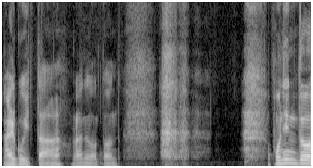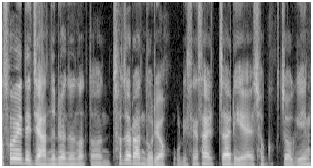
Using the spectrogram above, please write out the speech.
알고 있다라는 어떤 본인도 소외되지 않으려는 어떤 처절한 노력, 우리 세 살짜리의 적극적인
